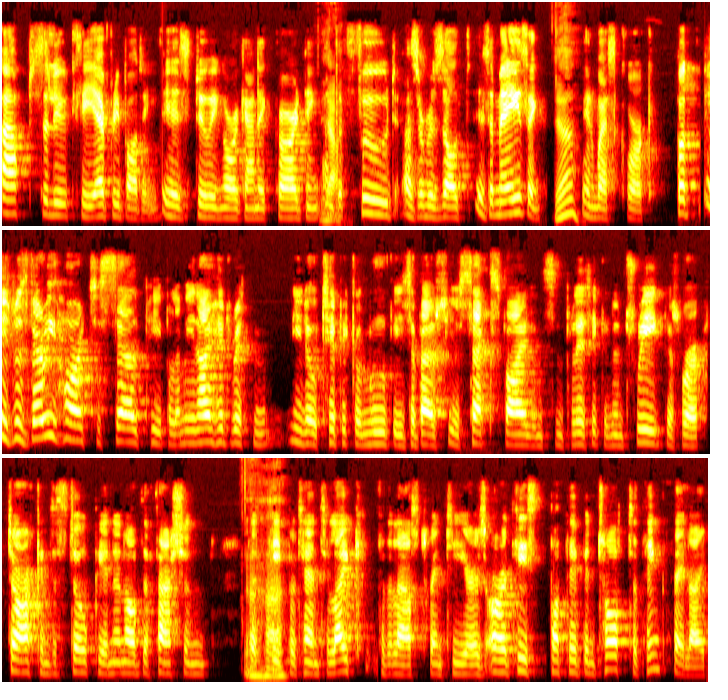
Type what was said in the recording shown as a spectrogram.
absolutely everybody is doing organic gardening. Yeah. And the food as a result is amazing yeah. in West Cork. But it was very hard to sell people. I mean, I had written, you know, typical movies about you know, sex, violence, and political intrigue that were dark and dystopian and of the fashion that uh-huh. people tend to like for the last 20 years, or at least what they've been taught to think they like.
